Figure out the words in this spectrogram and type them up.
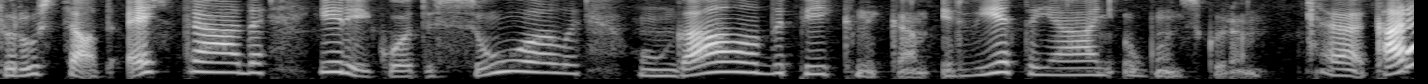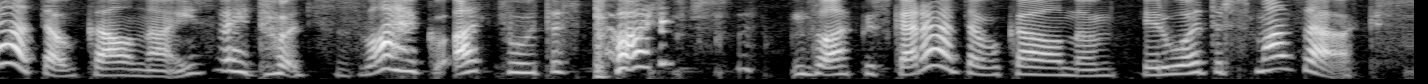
Tur uzcelta estrāde, ierīkoti soli un galdi piknikam. Ir vieta Jāņa ugunskuram. Karātavu kalnā izveidots zlēku atpūtas parks. Blakus Karātavu kalnam ir otrs mazāks.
